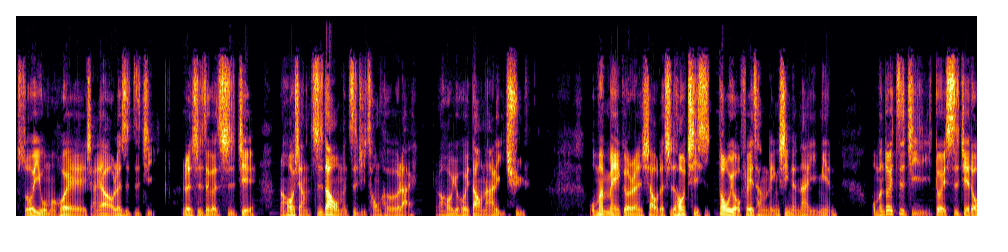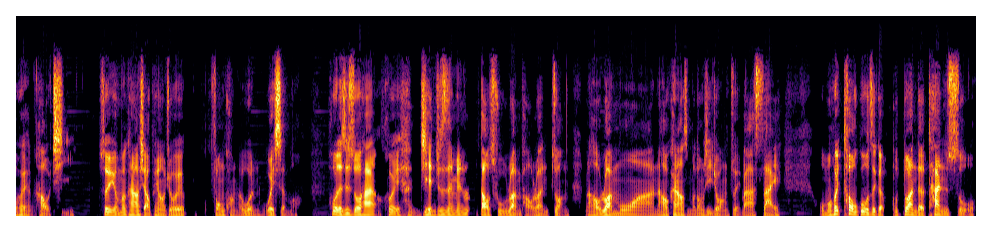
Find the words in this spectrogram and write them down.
所以我们会想要认识自己，认识这个世界，然后想知道我们自己从何而来，然后又会到哪里去。我们每个人小的时候其实都有非常灵性的那一面，我们对自己、对世界都会很好奇。所以有没有看到小朋友就会疯狂的问为什么，或者是说他会很贱，就是在那边到处乱跑乱撞，然后乱摸啊，然后看到什么东西就往嘴巴塞。我们会透过这个不断的探索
